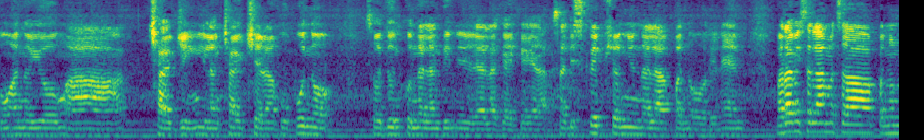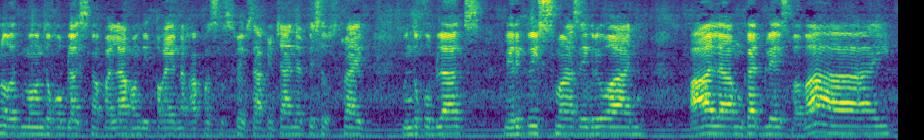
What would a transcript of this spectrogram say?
kung ano yung ah, charging, ilang charge siya lang pupuno. So doon ko na lang din ilalagay. Kaya sa description yun na lang panoorin. And maraming salamat sa panonood. Mundo ko Vlogs nga pala. Kung di pa kayo nakapag-subscribe sa akin channel, please subscribe. Mundo ko Vlogs. Merry Christmas everyone. Paalam. God bless. Bye-bye.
